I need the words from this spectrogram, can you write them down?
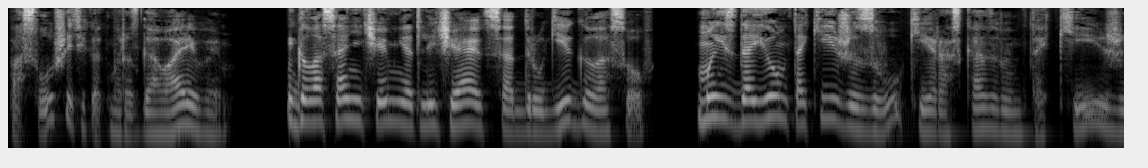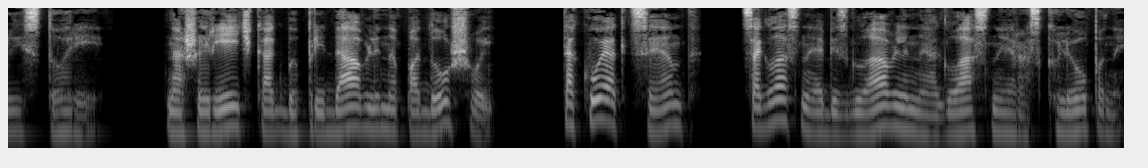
Послушайте, как мы разговариваем. Голоса ничем не отличаются от других голосов. Мы издаем такие же звуки и рассказываем такие же истории. Наша речь как бы придавлена подошвой. Такой акцент, согласные обезглавлены, а гласные расклепаны.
